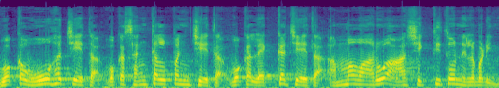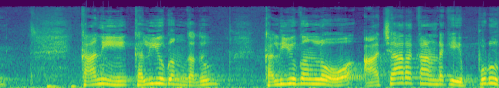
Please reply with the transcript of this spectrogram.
ఒక ఊహ చేత ఒక సంకల్పం చేత ఒక లెక్క చేత అమ్మవారు ఆ శక్తితో నిలబడింది. కానీ కలియుగం కదూ? కలియుగంలో ఆచారకాండకి ఎప్పుడూ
